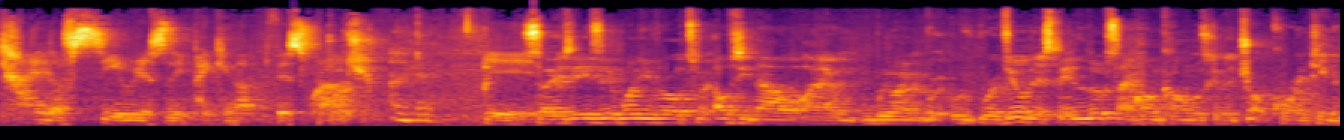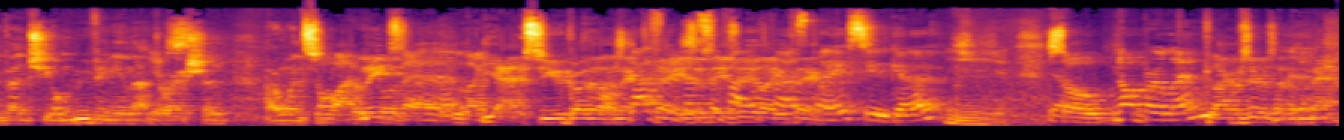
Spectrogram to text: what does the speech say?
kind of seriously picking up this craft. Gotcha. Okay. Yeah. So is, is it one of your ultimate? Obviously now um, we won't re- reveal this, but it looks like Hong Kong was going to drop quarantine eventually, or moving in that Yes. direction. And when oh, some I would go release- there. Like yeah, so you go there on the next That's day. Is, is it like first place you'd go. yeah. So Not Berlin. I presume it's like a net.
